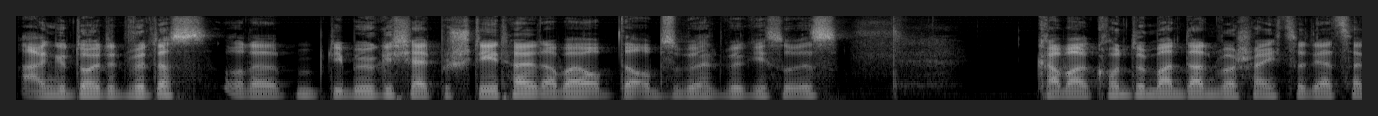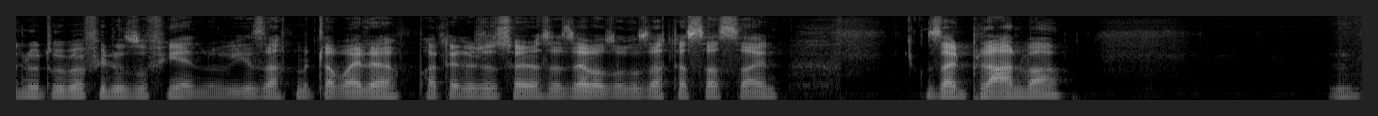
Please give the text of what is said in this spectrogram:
angedeutet wird das, oder die Möglichkeit besteht halt, aber ob da, ob es halt wirklich so ist, kann man, konnte man dann wahrscheinlich zu der Zeit nur drüber philosophieren. Und wie gesagt, mittlerweile hat der Regisseur das ja selber so gesagt, dass das sein, sein Plan war. Hm.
